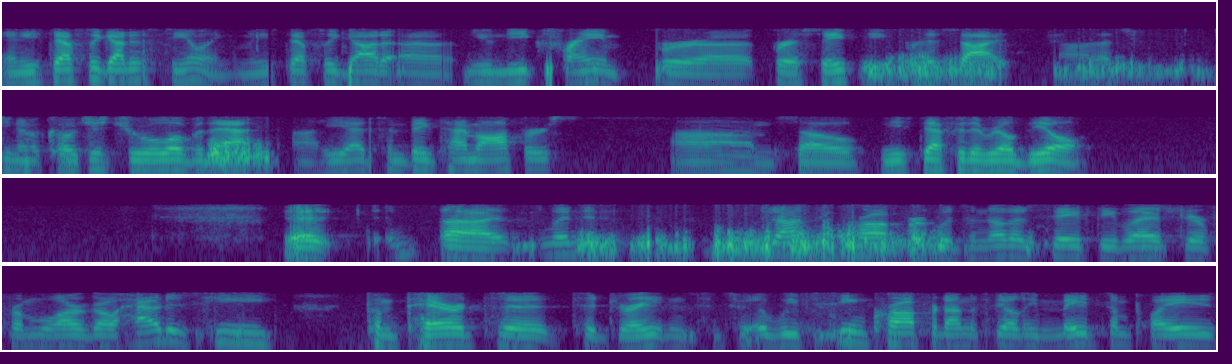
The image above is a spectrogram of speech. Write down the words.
and he's definitely got a ceiling. I mean, he's definitely got a, a unique frame for uh, for a safety for his size. Uh, that's you know coaches drool over that. Uh, he had some big time offers, um, so he's definitely the real deal. Uh, uh, Lyndon Jonathan Crawford was another safety last year from Largo. How does he compare to to Drayton? Since we've seen Crawford on the field, he made some plays.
